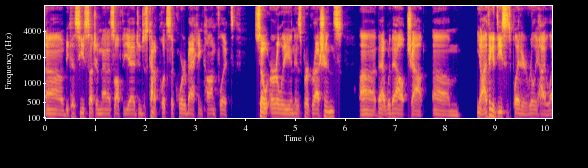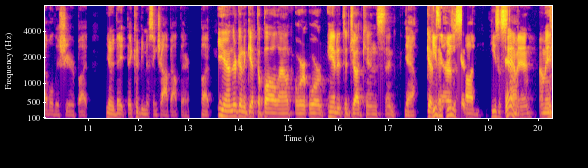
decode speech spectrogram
uh, because he's such a menace off the edge and just kind of puts the quarterback in conflict so early in his progressions uh, that without Chop, um, you know, I think Adisa's played at a really high level this year, but you know they they could be missing Chop out there. But yeah, and they're going to get the ball out or or hand it to Judkins and yeah, he's a, he's a stud. He's a stud. Yeah, man. I mean,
